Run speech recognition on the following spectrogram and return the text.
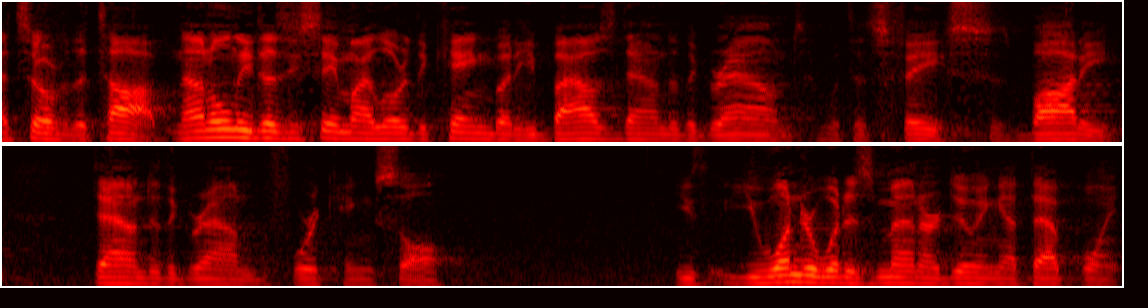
that's over the top. Not only does he say, My Lord the King, but he bows down to the ground with his face, his body down to the ground before King Saul. You, you wonder what his men are doing at that point.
